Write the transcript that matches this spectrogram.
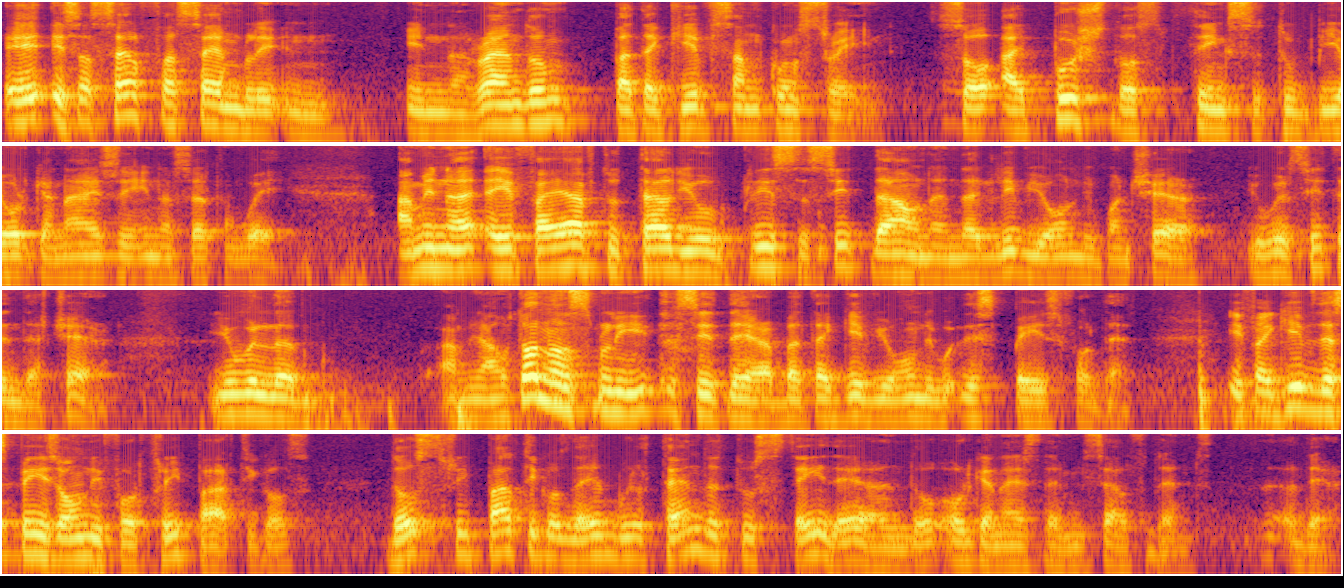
It's a self-assembly in, in random, but I give some constraint. So I push those things to be organized in a certain way. I mean, uh, if I have to tell you, please sit down, and I leave you only one chair, you will sit in that chair. You will, uh, I mean, autonomously sit there, but I give you only the space for that. If I give the space only for three particles, those three particles they will tend to stay there and organize themselves them, uh, there.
